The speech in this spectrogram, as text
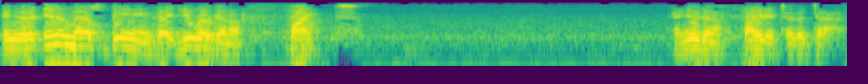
in your innermost being that you are going to fight. And you're going to fight it to the death.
